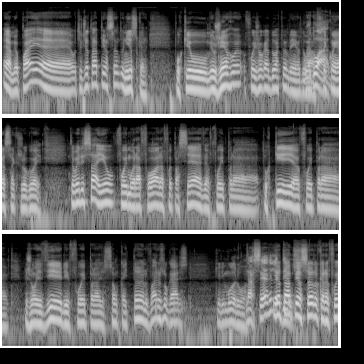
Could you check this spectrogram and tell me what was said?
É, meu pai, é... outro dia eu tava pensando nisso, cara. Porque o meu genro foi jogador também, o Eduardo. Eduardo. Você conhece, né, que jogou aí. Então ele saiu, foi morar fora, foi para Sérvia, foi para Turquia, foi para Joinville, foi para São Caetano, vários lugares que ele morou. Na E ele é eu tava Deus. pensando, cara, foi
